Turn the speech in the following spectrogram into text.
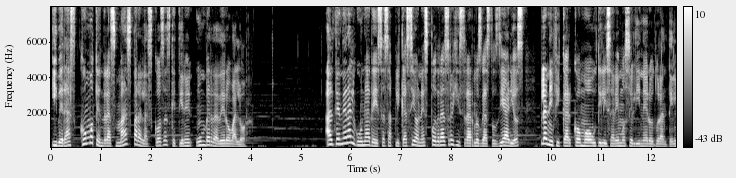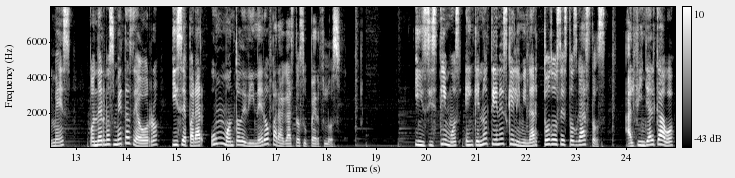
y verás cómo tendrás más para las cosas que tienen un verdadero valor. Al tener alguna de esas aplicaciones podrás registrar los gastos diarios, planificar cómo utilizaremos el dinero durante el mes, ponernos metas de ahorro y separar un monto de dinero para gastos superfluos. Insistimos en que no tienes que eliminar todos estos gastos. Al fin y al cabo,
